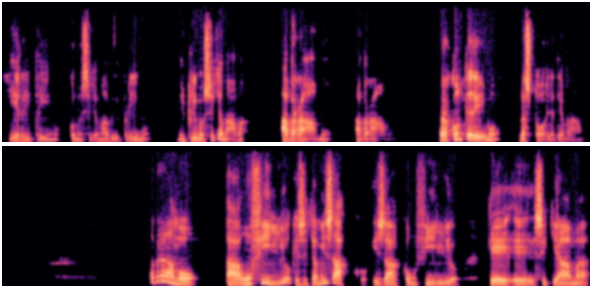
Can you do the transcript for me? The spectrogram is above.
Chi era il primo? Come si chiamava il primo? Il primo si chiamava Abramo. Abramo. Racconteremo la storia di Abramo. Abramo ha un figlio che si chiama Isacco, Isacco ha un figlio che eh, si chiama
